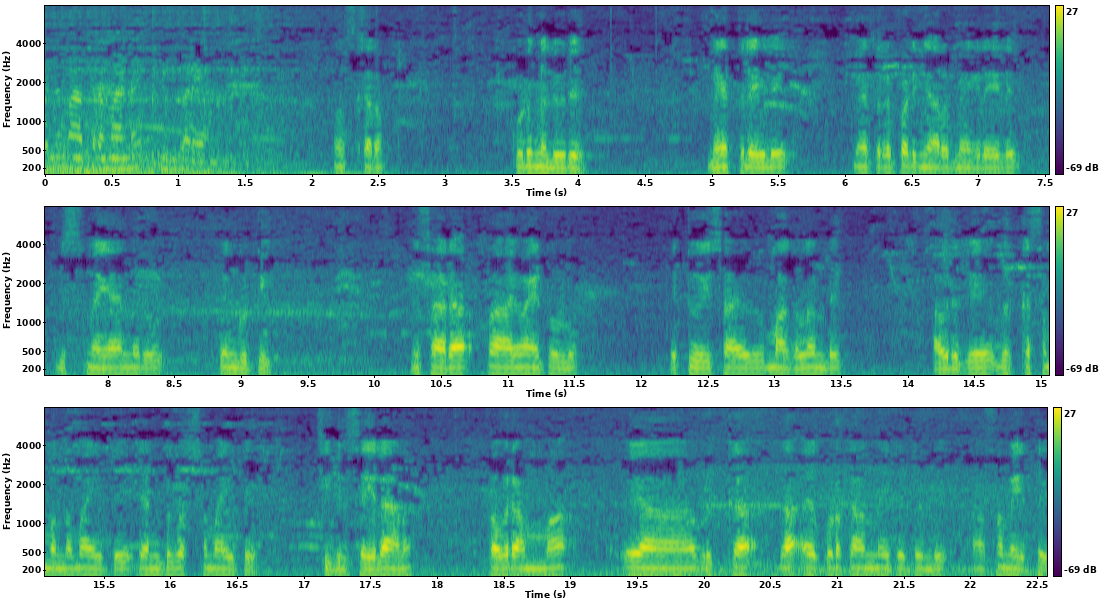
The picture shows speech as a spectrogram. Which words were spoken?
എന്ന് മാത്രമാണ് എനിക്ക് പറയാം നമസ്കാരം. കൊടുങ്ങല്ലൂര് മേത്തലയിൽ മേത്തല പടിഞ്ഞാറ് മേഖലയിൽ വിസ്മയ എന്നൊരു പെൺകുട്ടി നിസ്സാര പ്രായമായിട്ടുള്ളൂ. എട്ട് വയസ്സായ ഒരു മകളുണ്ട്. അവർക്ക് വൃക്ക സംബന്ധമായിട്ട് രണ്ട് വർഷമായിട്ട് ചികിത്സയിലാണ്. അപ്പോൾ അവരമ്മ വൃക്ക കൊടുക്കാൻ നേരിട്ടുണ്ട് ആ സമയത്ത്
